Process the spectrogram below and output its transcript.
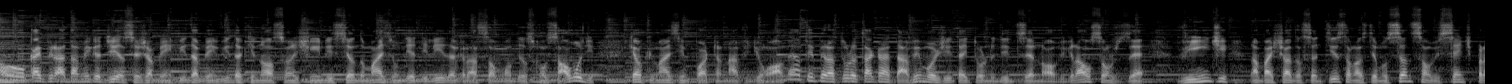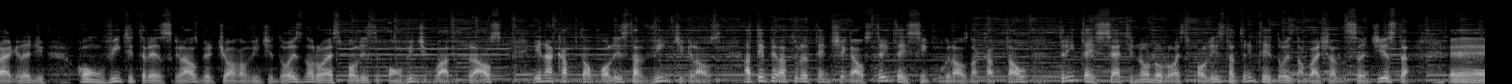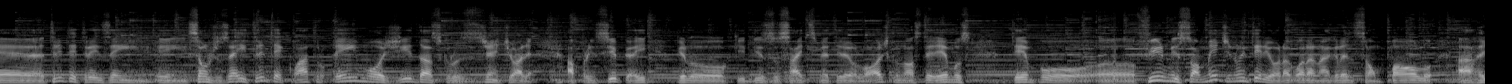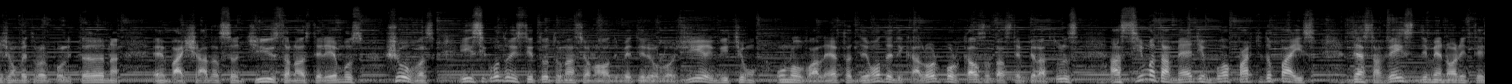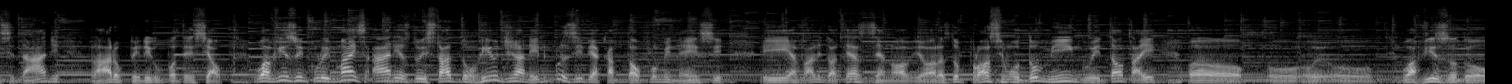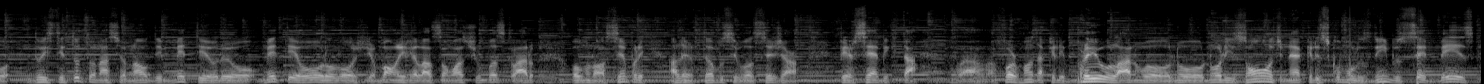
Ô, Caipirada Amiga Dia, seja bem-vinda, bem-vinda aqui nosso ranchinho, iniciando mais um dia de lida, graças ao bom Deus com saúde, que é o que mais importa na vida de um homem. A temperatura está agradável, em Mogi está em torno de 19 graus, São José 20, na Baixada Santista nós temos Santo São Vicente, Praia Grande com 23 graus, Bertioga 22, Noroeste Paulista com 24 graus e na capital paulista 20 graus. A temperatura tende a chegar aos 35 graus na capital, 37 no Noroeste Paulista, 32 na Baixada Santista, é, 33 em, em São José e 34 em Mogi das Cruzes. Gente, olha, a princípio aí, pelo que diz os sites meteorológicos, nós teremos tempo uh, firme somente no interior. Agora na Grande São Paulo, a região metropolitana é, Baixada Santista, nós teremos chuvas. E segundo o Instituto Nacional de Meteorologia, emitiu um, um novo alerta de onda de calor por causa das temperaturas acima da média em boa parte do país. Desta vez, de menor intensidade, claro, perigo potencial. O aviso inclui mais áreas do estado do Rio de Janeiro, inclusive a capital fluminense, e é válido até às 19 horas do próximo domingo. Então tá aí o, o, o aviso do, do Instituto Nacional de Meteoro, Meteorologia. Bom, em relação às chuvas, claro, como nós sempre alertamos, se você já percebe que está ah, formando aquele breu lá no, no, no, horizonte, né? Aqueles cúmulos nimbos, CBs,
